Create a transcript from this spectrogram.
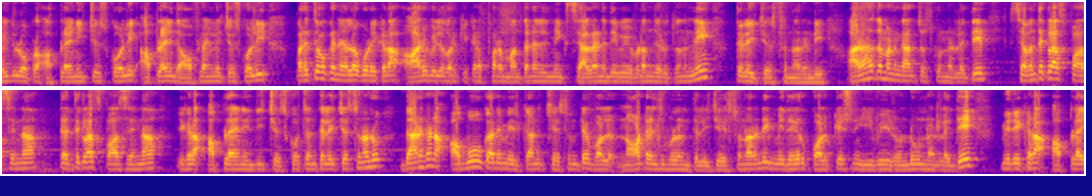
ఐదు లోపల అప్లైని చేసుకోవాలి. అప్లైన్ ఆఫ్లైన్లో చేసుకోవాలి. ప్రతి ఒక్క నెల కూడా ఇక్కడ ఆరు వేల వరకు ఇక్కడ ఫర్ మంత్ అనేది మీకు శాలరీ అనేది ఇవ్వడం జరుగుతుందని తెలియజేస్తున్నారండి. అర్హత మనం కానీ చూసుకున్నట్లయితే సెవెంత్ క్లాస్ పాస్ అయినా టెన్త్ క్లాస్ పాస్ అయినా ఇక్కడ అప్లై అనేది చేసుకోవచ్చు అని తెలియజేస్తున్నారు. దానికన్నా అబోవ్ కానీ మీరు కానీ చేస్తుంటే వాళ్ళు నాట్ ఎలిజిబుల్ అని తెలియజేస్తున్నారండి. మీ దగ్గర క్వాలిఫికేషన్ ఇవి రెండు ఉన్నట్లయితే మీరు ఇక్కడ అప్లై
